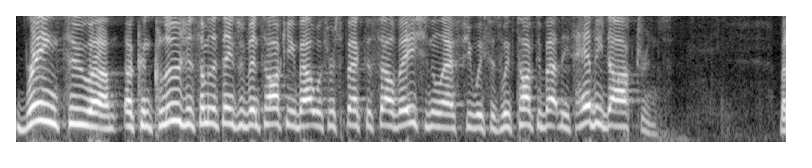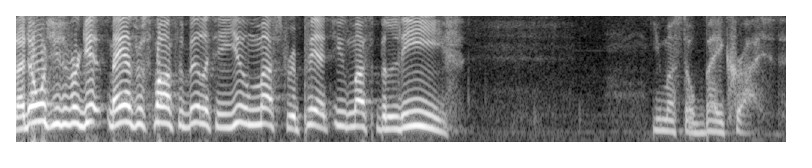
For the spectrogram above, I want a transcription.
bring to a, a, conclusion some of the things we've been talking about with respect to salvation in the last few weeks as we've talked about these heavy doctrines. But I don't want you to forget man's responsibility. You must repent. You must believe. You must obey Christ.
